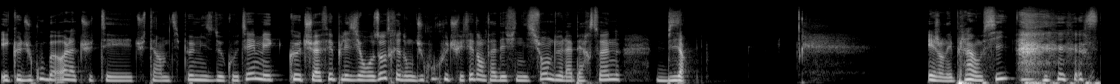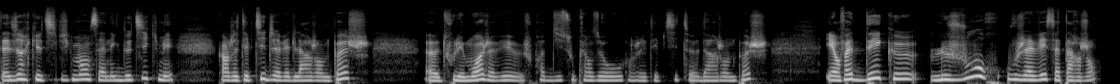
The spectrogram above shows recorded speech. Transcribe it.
et que du coup bah voilà tu t'es tu t'es un petit peu mise de côté mais que tu as fait plaisir aux autres et donc du coup que tu étais dans ta définition de la personne bien et j'en ai plein aussi c'est-à-dire que typiquement c'est anecdotique mais quand j'étais petite j'avais de l'argent de poche tous les mois j'avais euh, je crois 10 ou 15 euros quand j'étais petite euh, d'argent de poche et en fait dès que le jour où j'avais cet argent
